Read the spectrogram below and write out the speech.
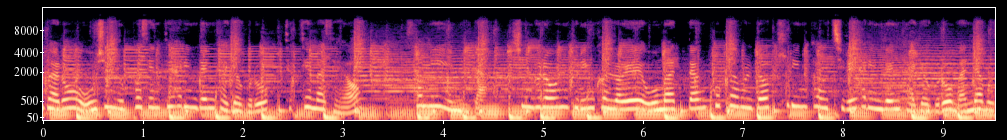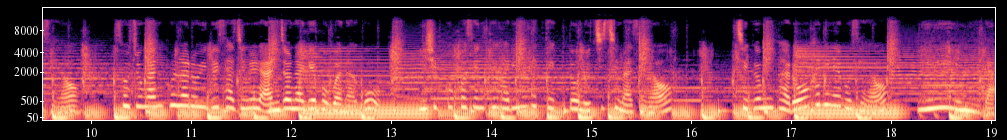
바로 56% 할인된 가격으로 득템하세요. 3위입니다. 싱그러운 그린 컬러의 오마땅 포카홀더 키링 파우치를 할인된 가격으로 만나보세요. 소중한 폴라로이드 사진을 안전하게 보관하고 29% 할인 혜택도 놓치지 마세요. 지금 바로 확인해보세요. 2위입니다.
